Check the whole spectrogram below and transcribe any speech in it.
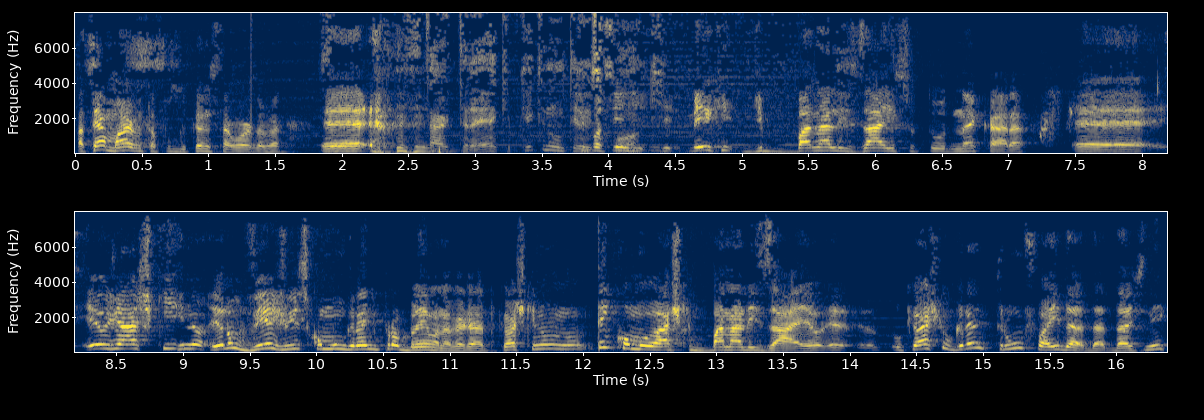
até a Marvel tá publicando Star Wars agora. É, Star Trek, por que, que não tem tipo o assim, Spock? de- meio que de banalizar isso tudo, né, cara? É, eu já acho que. não- eu não vejo isso como um grande problema, na verdade, porque eu acho que não, não tem como eu acho que banalizar. Eu- eu- o que eu acho que o grande trunfo aí da, da, da Disney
